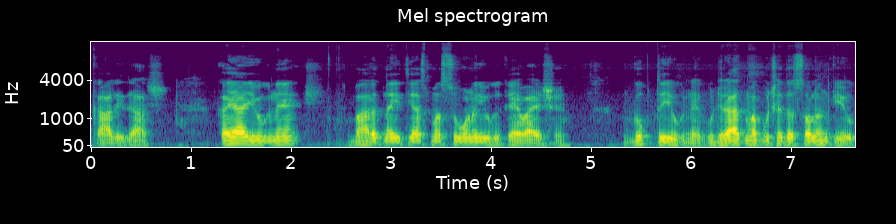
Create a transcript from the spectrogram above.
કાલિદાસ. કયા યુગને ભારતના ઇતિહાસમાં સુવર્ણ યુગ કહેવાય છે? ગુપ્ત યુગને. ગુજરાતમાં પૂછે તો સોલંકી યુગ.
